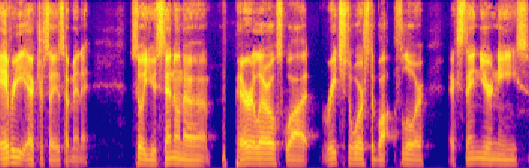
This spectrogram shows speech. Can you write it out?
every exercise a minute. So you stand on a parallel squat, reach towards the floor, extend your knees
